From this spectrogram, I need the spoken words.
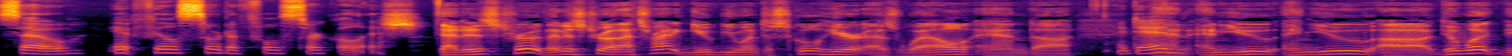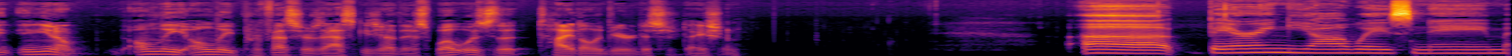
So it feels sort of full circle ish. That is true. That is true. That's right. You you went to school here as well, and uh, I did. And, and you and you uh, did what? You know, only only professors ask each other this. What was the title of your dissertation? Uh, bearing Yahweh's name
